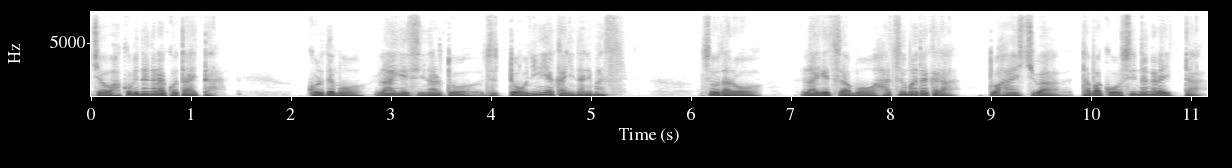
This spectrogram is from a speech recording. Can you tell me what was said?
茶を運びながら答えた。これでも来月になるとずっと賑やかになります。そうだろう。来月はもう初馬だから、と半七はタバコを吸いながら言った。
